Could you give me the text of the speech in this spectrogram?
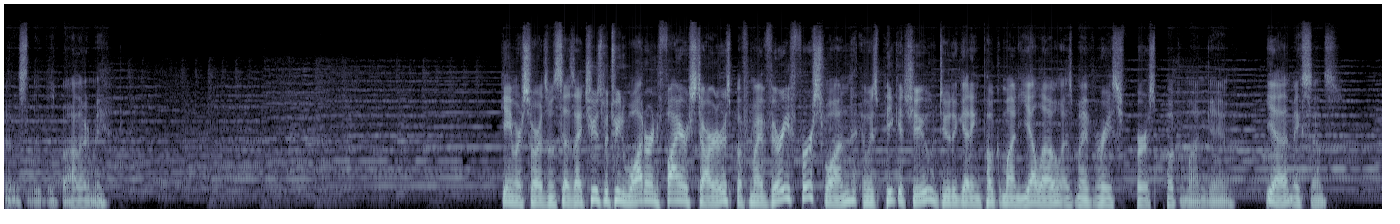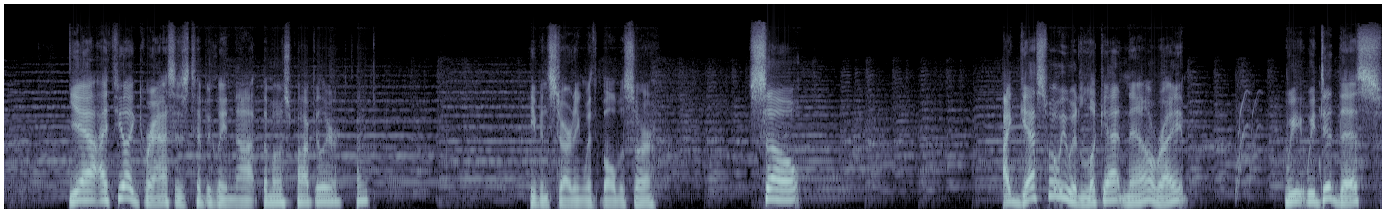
This loop is bothering me. Gamer Swordsman says, I choose between water and fire starters, but for my very first one, it was Pikachu due to getting Pokemon Yellow as my very first Pokemon game. Yeah, that makes sense. Yeah, I feel like grass is typically not the most popular type. Even starting with Bulbasaur. So, I guess what we would look at now, right? We, we did this.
